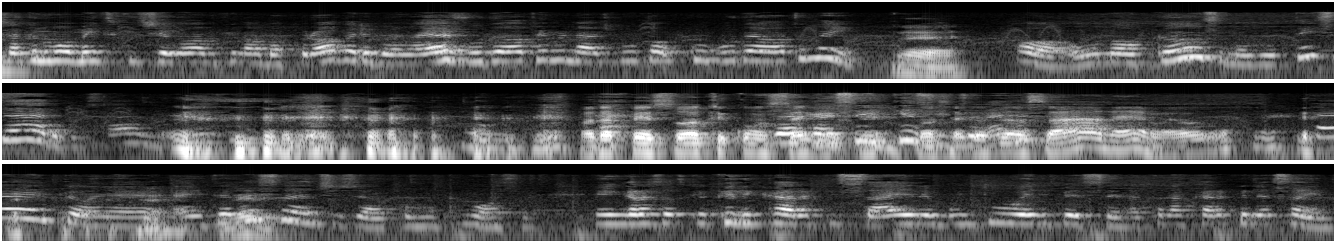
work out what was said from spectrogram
Só que no momento que chega lá no final da prova, ele vai lá e ajuda ela a terminar de montar o cubo dela também. É. Ó, um não alcança, mas ele tem cérebro, sabe? Outra pessoa que consegue, ser esquisito, consegue né? alcançar, né? É, então, é, é interessante já como que mostra. É engraçado que aquele cara que sai, ele é muito NPC, né? Tá na cara que ele ia sair, né?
